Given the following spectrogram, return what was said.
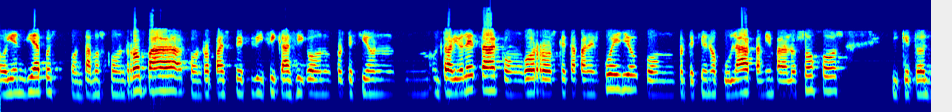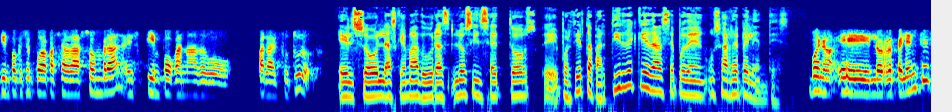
hoy en día pues contamos con ropa, con ropa específica así con protección ultravioleta, con gorros que tapan el cuello, con protección ocular también para los ojos, y que todo el tiempo que se pueda pasar a la sombra es tiempo ganado para el futuro. El sol, las quemaduras, los insectos. Eh, por cierto, ¿a partir de qué edad se pueden usar repelentes? Bueno, eh, los repelentes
